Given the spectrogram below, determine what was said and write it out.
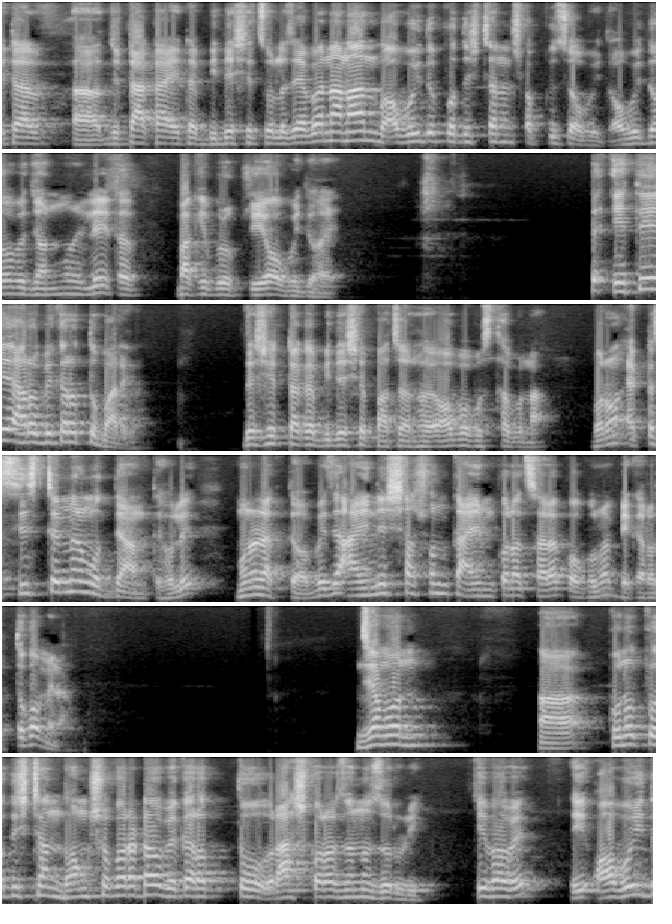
এটার যে টাকা এটা বিদেশে চলে যায় বা নানান অবৈধ প্রতিষ্ঠানের সবকিছু অবৈধ। অবৈধভাবে জন্ম নিলে এটার বাকি প্রক্রিয়া অবৈধ হয়। এতে আরও বেকারত্ব বাড়ে। দেশের টাকা বিদেশে পাচার হয়, অব্যবস্থাপনা। বরং একটা সিস্টেমের মধ্যে আনতে হলে মনে রাখতে হবে যে আইনের শাসন কায়েম করা ছাড়া কখনো বেকারত্ব কমে না। যেমন কোনো প্রতিষ্ঠান ধ্বংস করাটাও বেকারত্ব হ্রাস করার জন্য জরুরি। কীভাবে? এই অবৈধ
